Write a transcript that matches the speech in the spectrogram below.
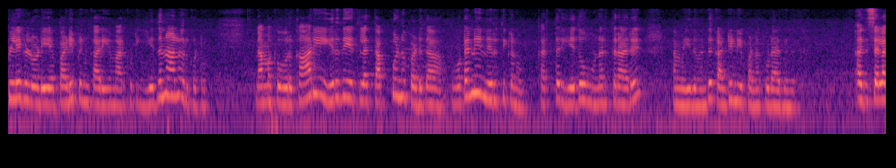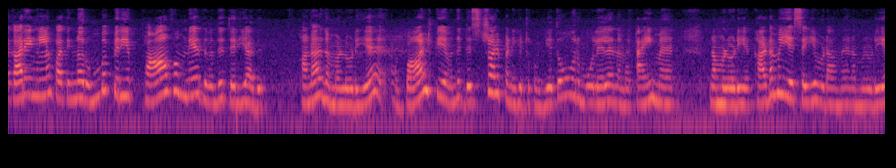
பிள்ளைகளுடைய படிப்பின் காரியமாக இருக்கட்டும் எதனாலும் இருக்கட்டும். நமக்கு ஒரு காரியம் இருதயத்தில் தப்புன்னு படுதா உடனே நிறுத்திக்கணும். கர்த்தர் ஏதோ உணர்த்துறாரு. நம்ம இது வந்து கண்டினியூ பண்ணக்கூடாதுன்னு. அது சில காரியங்கள்லாம் பார்த்திங்கன்னா ரொம்ப பெரிய பாவம்னே அது வந்து தெரியாது. ஆனால் நம்மளுடைய வாழ்க்கையை வந்து டிஸ்ட்ராய் பண்ணிக்கிட்டு இருக்கோம். ஏதோ ஒரு மூலையில் நம்ம டைமை நம்மளுடைய கடமையை செய்ய விடாமல் நம்மளுடைய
